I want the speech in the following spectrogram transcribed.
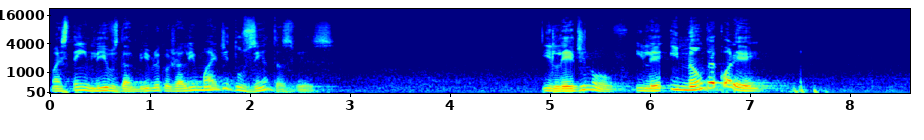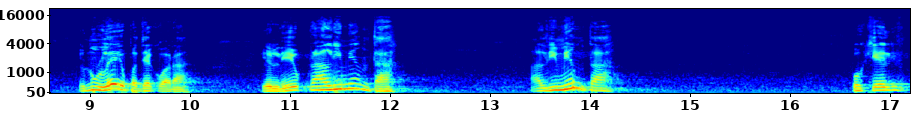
Mas tem livros da Bíblia que eu já li mais de 200 vezes. E lê de novo. E, lê, e não decorei. Eu não leio para decorar. Eu leio para alimentar. Alimentar. Porque ele,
